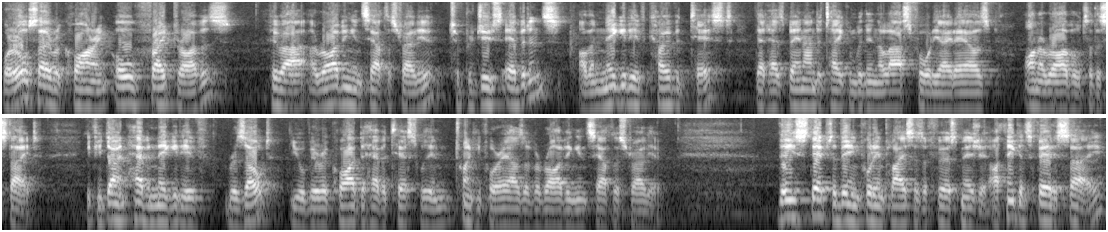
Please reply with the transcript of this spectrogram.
We're also requiring all freight drivers who are arriving in South Australia to produce evidence of a negative COVID test that has been undertaken within the last 48 hours on arrival to the state. If you don't have a negative result, you will be required to have a test within 24 hours of arriving in South Australia. These steps are being put in place as a first measure. I think it's fair to say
